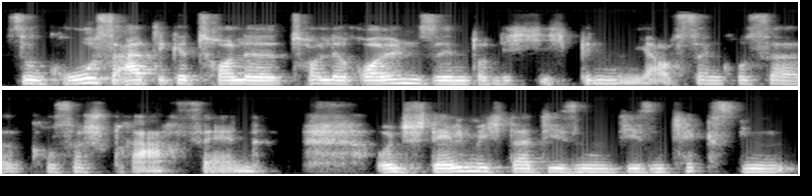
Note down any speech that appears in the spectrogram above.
so großartige, tolle, tolle Rollen sind. Und ich, ich bin ja auch so ein großer, großer Sprachfan und stelle mich da diesen, diesen Texten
